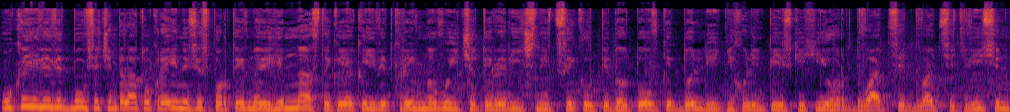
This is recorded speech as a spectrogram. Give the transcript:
У Києві відбувся чемпіонат України зі спортивної гімнастики, який відкрив новий чотирирічний цикл підготовки до літніх Олімпійських ігор 2028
